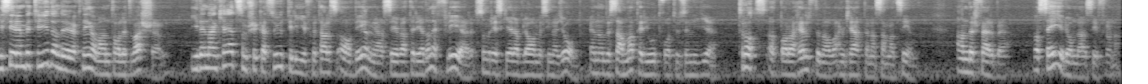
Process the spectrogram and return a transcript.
Vi ser en betydande ökning av antalet varsel. I den enkät som skickats ut till IF Metalls avdelningar ser vi att det redan är fler som riskerar att bli av med sina jobb än under samma period 2009. Trots att bara hälften av enkäterna samlats in. Anders Färbe, vad säger du om de här siffrorna?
